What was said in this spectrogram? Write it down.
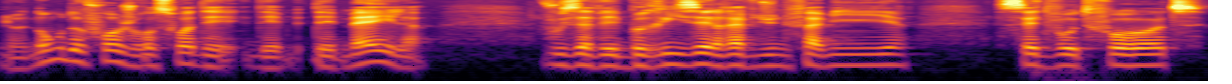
le nombre de fois où je reçois des mails, vous avez brisé le rêve d'une famille, c'est de votre faute,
